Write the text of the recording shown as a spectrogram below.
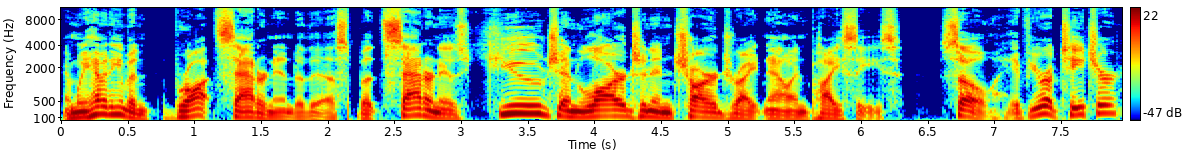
And we haven't even brought Saturn into this, but Saturn is huge and large and in charge right now in Pisces. So, if you're a teacher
